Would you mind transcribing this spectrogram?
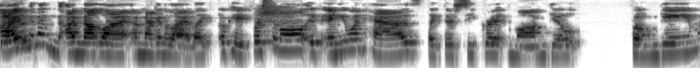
I'm gonna I'm not lie I'm not gonna lie. Like, okay, first of all, if anyone has like their secret mom guilt phone game,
